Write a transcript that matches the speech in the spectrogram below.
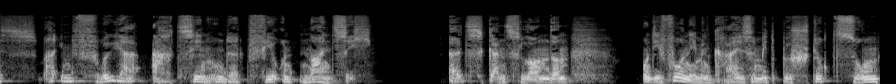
Es war im Frühjahr 1894, als ganz London und die vornehmen Kreise mit Bestürzung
